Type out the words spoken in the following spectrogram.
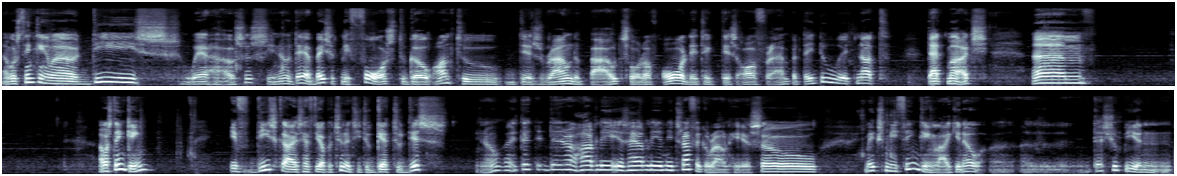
I was thinking about these warehouses, you know, they are basically forced to go onto this roundabout, sort of, or they take this off ramp, but they do it not that much. Um, I was thinking if these guys have the opportunity to get to this, you know, there hardly is hardly any traffic around here. So makes me thinking, like, you know, uh, uh, there should be an,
